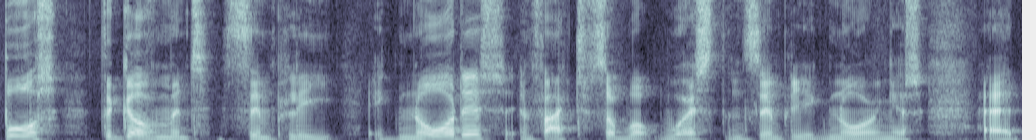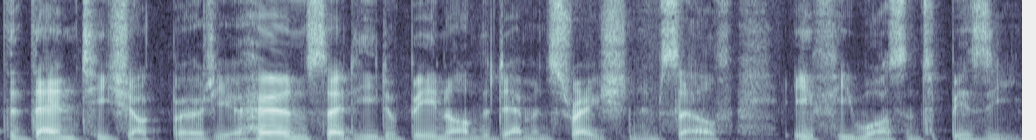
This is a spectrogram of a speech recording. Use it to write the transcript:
But the government simply ignored it. In fact, somewhat worse than simply ignoring it. Uh, the then Taoiseach Bertie Ahern said he'd have been on the demonstration himself if he wasn't busy.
